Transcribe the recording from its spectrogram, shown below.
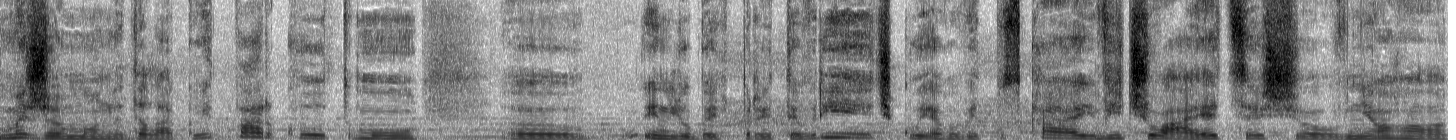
Ми живемо недалеко від парку, тому е, він любить прийти в річку, я його відпускаю. Відчувається, що в нього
